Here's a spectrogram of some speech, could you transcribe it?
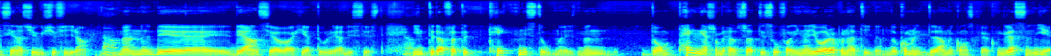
senast 2024. Ja. Men det, det anser jag vara helt orealistiskt. Ja. Inte därför att det är tekniskt omöjligt, men de pengar som behövs för att i så fall hinna göra på den här tiden, då kommer inte amerikanska kongressen ge.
